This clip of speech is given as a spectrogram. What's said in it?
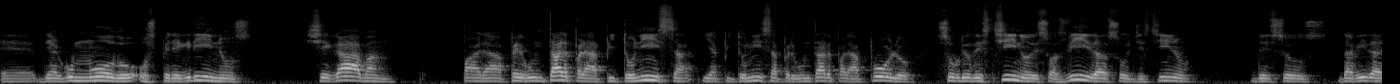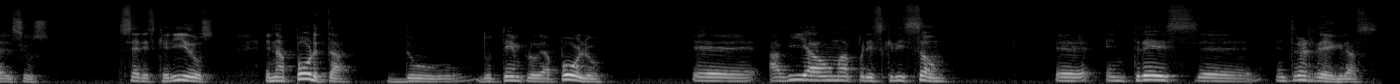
eh, de algún modo los peregrinos llegaban para preguntar para Pitonisa e a Pitonisa perguntar para Apolo sobre o destino de suas vidas, o destino de seus, da vida de seus seres queridos. Na porta do, do templo de Apolo eh, havia uma prescrição eh, em, três, eh, em três regras.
